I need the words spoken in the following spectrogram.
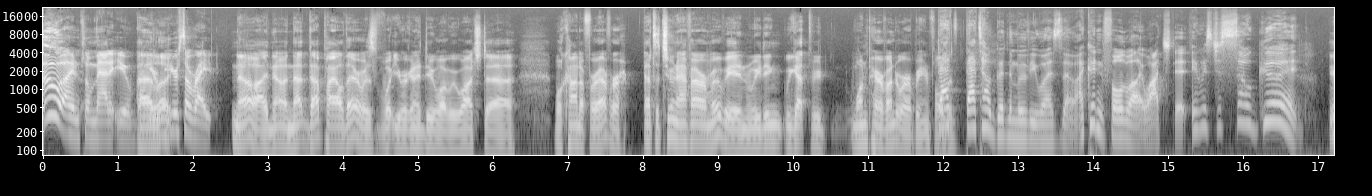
Ooh, I'm so mad at you. But Uh, you're, you're so right. no, I know, and that that pile there was what you were going to do while we watched uh, Wakanda Forever. That's a two and a half hour movie, and we didn't. We got through one pair of underwear being folded. That's, that's how good the movie was, though. I couldn't fold while I watched it. It was just so good.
